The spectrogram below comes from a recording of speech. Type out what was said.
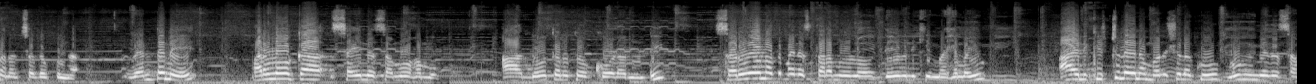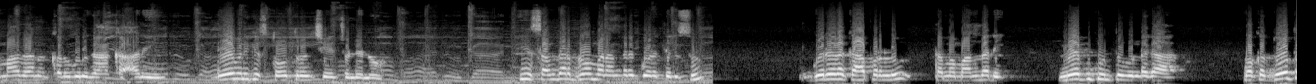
మనం చదువుకుందాం. వెంటనే పరలోక సైన్య సమూహము ఆ దూతలతో కూడా నుండి సర్వోన్నతమైన స్థలములలో దేవునికి మహిమయు ఆయనకిష్టులైన మనుషులకు భూమి మీద సమాధానం కలుగునుగాక అని దేవునికి స్తోత్రం చేయుచుండెను. ఈ సందర్భం మనందరికి కూడా తెలుసు. గొర్రెల కాపరులు తమ మందని మేపుకుంటూ ఉండగా ఒక దూత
